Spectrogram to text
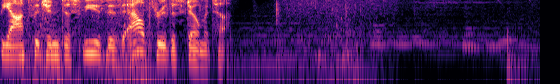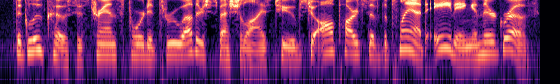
The oxygen diffuses out through the stomata. The glucose is transported through other specialized tubes to all parts of the plant, aiding in their growth.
